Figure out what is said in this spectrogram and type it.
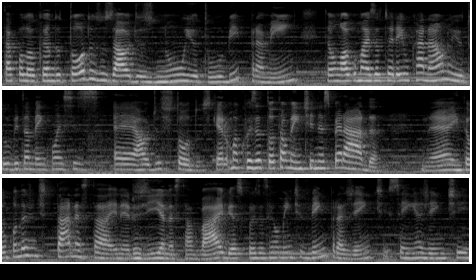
tá colocando todos os áudios no YouTube para mim. Então logo mais eu terei o um canal no YouTube também com esses é, áudios todos, que era uma coisa totalmente inesperada, né? Então quando a gente tá nesta energia, nesta vibe, as coisas realmente vêm pra gente sem a gente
